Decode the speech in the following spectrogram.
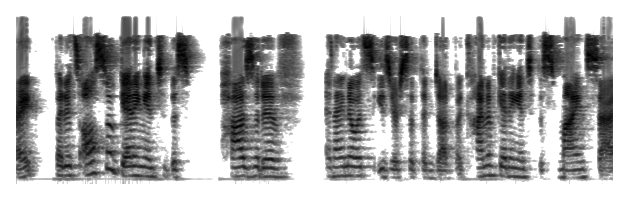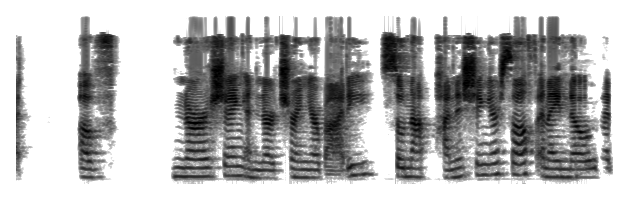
right? But it's also getting into this positive, and I know it's easier said than done, but kind of getting into this mindset of nourishing and nurturing your body so not punishing yourself. And i know that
